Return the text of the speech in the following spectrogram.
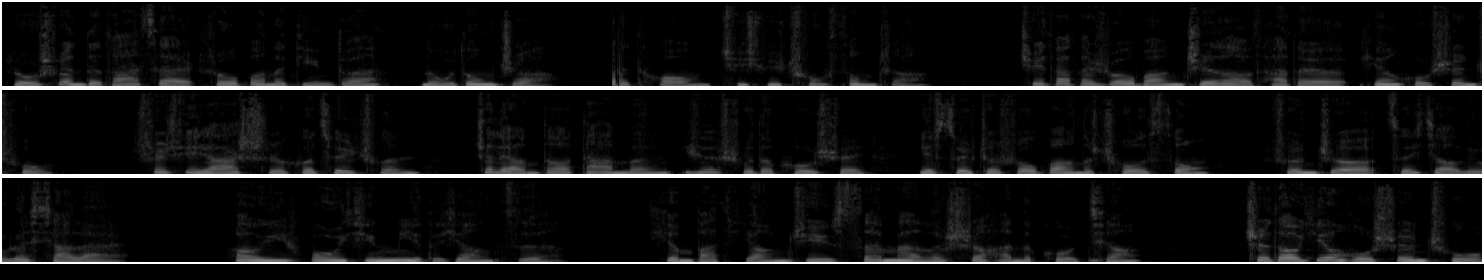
柔顺地搭在肉棒的顶端扭动着，带头继续抽送着。巨大的肉棒直捣他的咽喉深处，失去牙齿和嘴唇这两道大门约束的口水也随着肉棒的抽送顺着嘴角流了下来，好一副隐秘的样子。天霸的阳具塞满了湿寒的口腔，直到咽喉深处。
